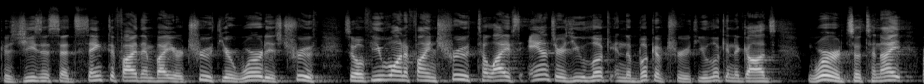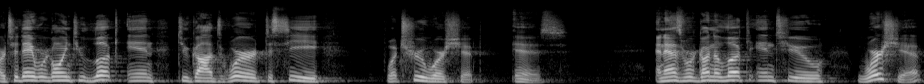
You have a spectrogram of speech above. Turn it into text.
Because Jesus said, Sanctify them by your truth. Your word is truth. So if you want to find truth to life's answers, you look in the book of truth. You look into God's word. So tonight or today, we're going to look into God's word to see what true worship is. And as we're going to look into worship,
